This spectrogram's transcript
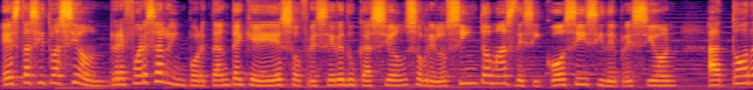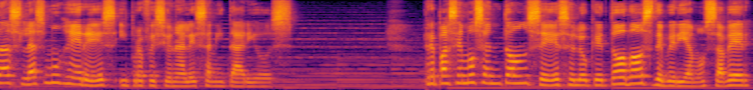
Esta situación refuerza lo importante que es ofrecer educación sobre los síntomas de psicosis y depresión a todas las mujeres y profesionales sanitarios. Repasemos entonces lo que todos deberíamos saber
